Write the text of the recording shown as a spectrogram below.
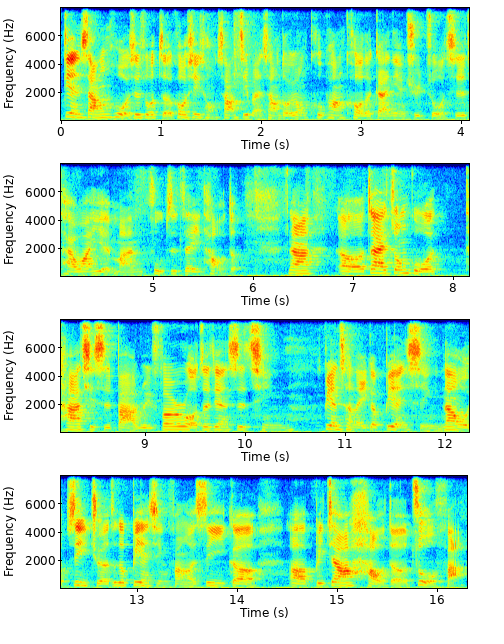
电商或者是说折扣系统上基本上都用 Coupon Code 的概念去做，其实台湾也蛮复制这一套的。那呃在中国，它其实把 Referral 这件事情。变成了一个变形，那我自己觉得这个变形反而是一个呃比较好的做法。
